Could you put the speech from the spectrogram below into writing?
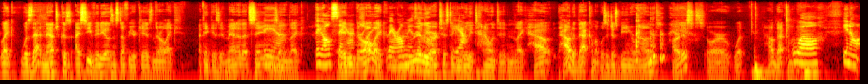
like? Was that natural? Because I see videos and stuff of your kids, and they're all like, I think is it Mana that sings, Yeah. and like They all sing. Actually. they're all like they're all musical. really artistic Yeah. and really talented, and like how how did that come up? Was it just being around artists, or what? How'd that come about? Well, you know,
